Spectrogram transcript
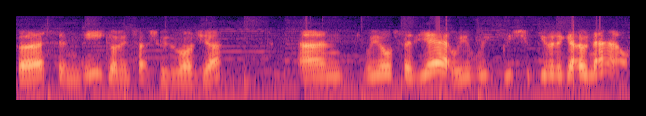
first, and he got in touch with Roger, and we all said, yeah, we, we, we should give it a go now.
